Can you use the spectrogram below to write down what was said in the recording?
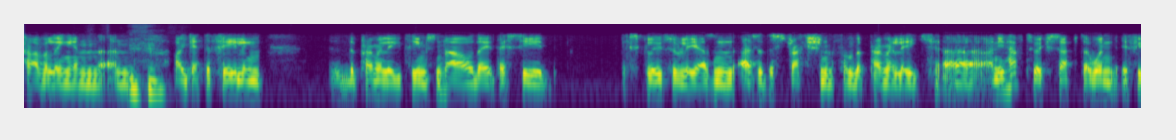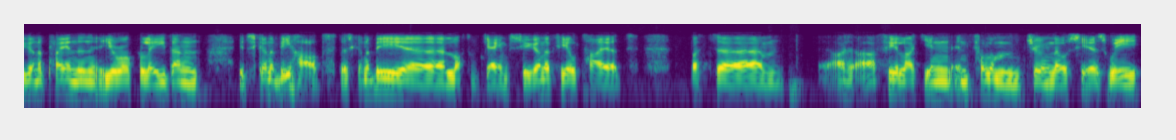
travelling. And, and mm-hmm. I get the feeling the Premier League teams now they, they see it exclusively as an as a distraction from the Premier League. Uh, and you have to accept that when if you're going to play in the Europa League, then it's going to be hard. There's going to be a lot of games. You're going to feel tired, but um, I, I feel like in, in Fulham during those years we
